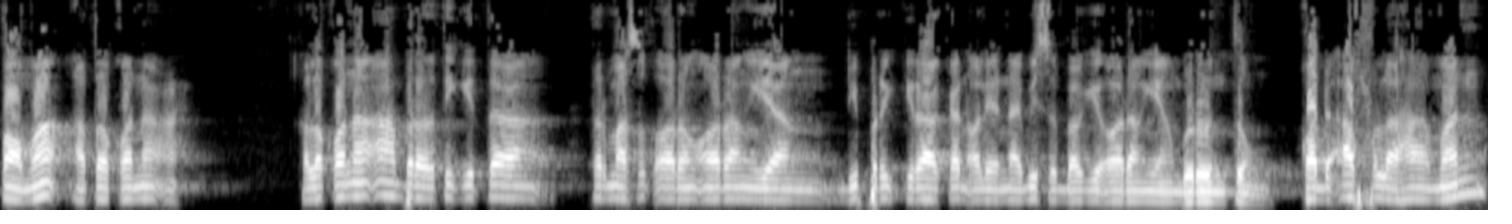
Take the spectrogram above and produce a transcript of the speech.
Tomak atau kona'ah? Kalau kona'ah berarti kita termasuk orang-orang yang diperkirakan oleh Nabi sebagai orang yang beruntung. Qad aflaha man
